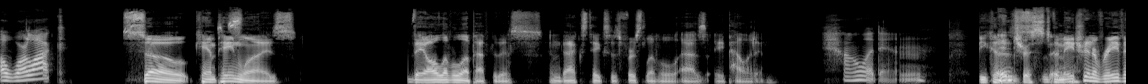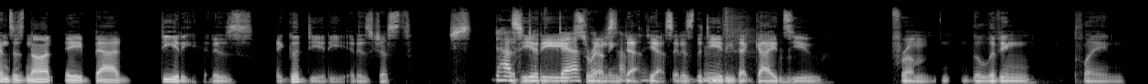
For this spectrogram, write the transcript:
a warlock? So, campaign wise, they all level up after this, and Vax takes his first level as a paladin. Paladin. Because the Matron of Ravens is not a bad deity, it is a good deity. It is just Just a has to do with deity death surrounding death. Yes, it is the Mm. deity that guides Mm-hmm. you from the living plane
